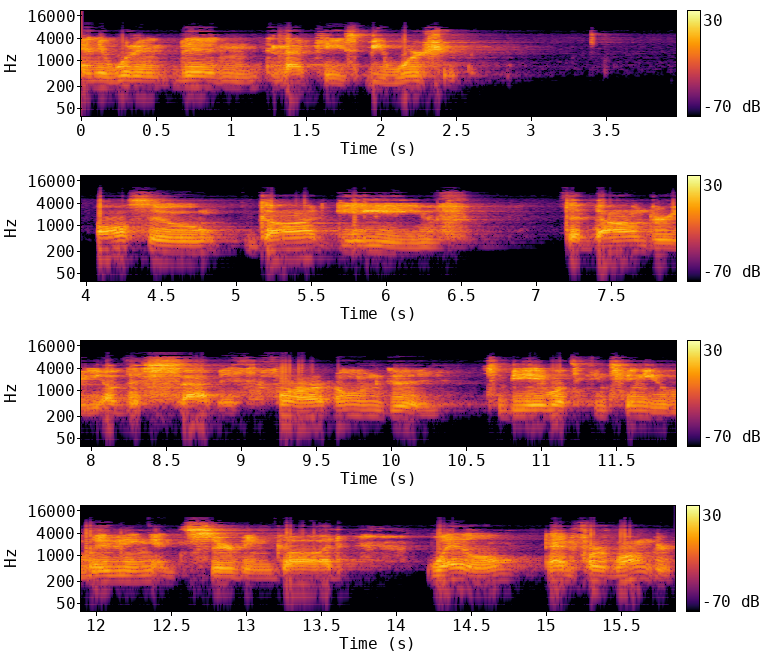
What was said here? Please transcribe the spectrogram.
And it wouldn't then, in that case, be worship. Also, God gave the boundary of the Sabbath for our own good to be able to continue living and serving God well and for longer.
